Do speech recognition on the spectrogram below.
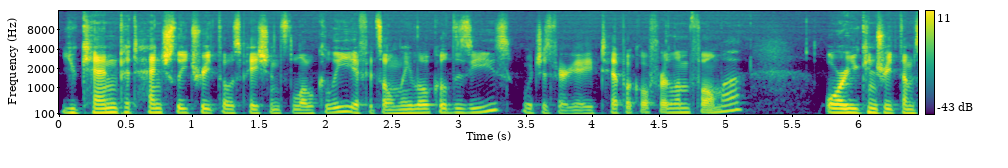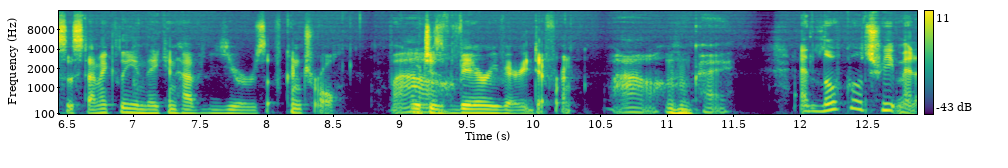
you can potentially treat those patients locally if it's only local disease, which is very atypical for lymphoma, or you can treat them systemically and they can have years of control, wow. which is very, very different. Wow. Mm-hmm. Okay. And local treatment.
